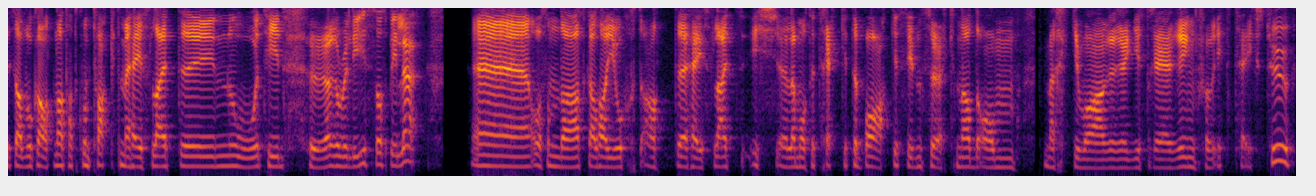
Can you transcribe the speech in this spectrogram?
disse advokatene har tatt kontakt med Hazelight i noe tid før release av spillet. Eh, og som da skal ha gjort at Hazelight ikke, eller måtte trekke tilbake sin søknad om merkevareregistrering for It Takes Two.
